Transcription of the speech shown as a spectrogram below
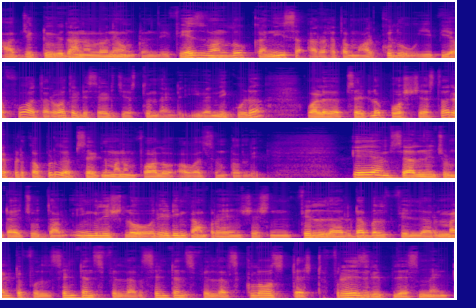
ఆబ్జెక్టివ్ విధానంలోనే ఉంటుంది. ఫేజ్ వన్లో కనీస అర్హత మార్కులు ఈపీఎఫ్ఓ ఆ తర్వాత డిసైడ్ చేస్తుందండి. ఇవన్నీ కూడా వాళ్ళ వెబ్సైట్లో పోస్ట్ చేస్తారు. ఎప్పటికప్పుడు వెబ్సైట్ని మనం ఫాలో అవ్వాల్సి ఉంటుంది. ఏ అంశాల నుంచి ఉంటాయి చూద్దాం. ఇంగ్లీష్లో reading comprehension filler double filler multiple sentence filler sentence fillers cloze test phrase replacement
